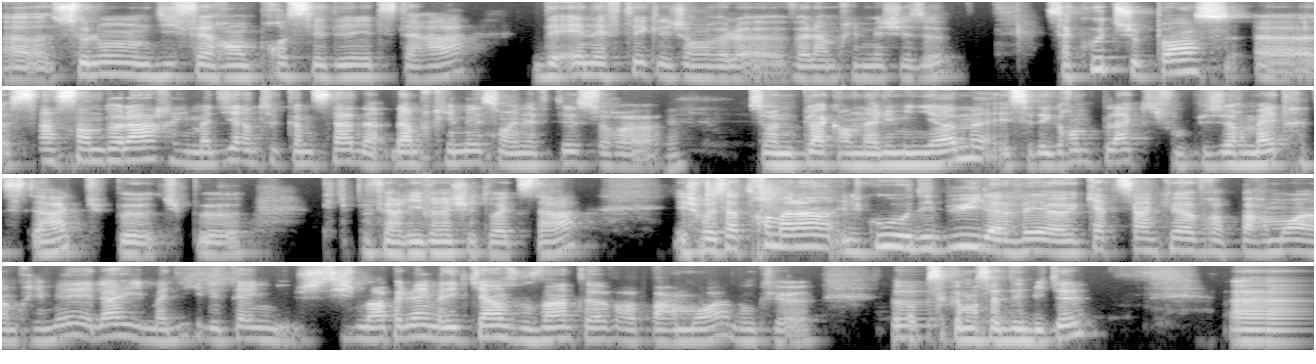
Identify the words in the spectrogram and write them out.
euh, selon différents procédés, etc. Des NFT que les gens veulent, veulent imprimer chez eux. Ça coûte, je pense, 500 dollars. Il m'a dit un truc comme ça d'imprimer son NFT sur sur une plaque en aluminium et c'est des grandes plaques qui font plusieurs mètres, etc. que tu peux, tu peux, que tu peux faire livrer chez toi, etc. Et je trouvais ça trop malin. Et du coup, au début, il avait 4-5 euh, œuvres par mois imprimées. Et là, il m'a dit qu'il était, si je me rappelle bien, il m'a dit 15 ou 20 œuvres par mois. Donc, euh, ça commence à débiter. Euh,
